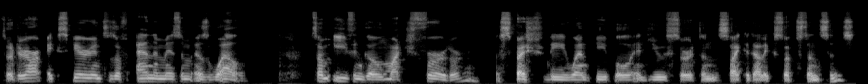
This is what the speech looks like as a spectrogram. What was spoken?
So there are experiences of animism as well. Some even go much further, especially when people induce certain psychedelic substances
